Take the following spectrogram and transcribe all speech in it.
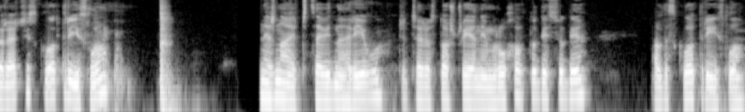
До речі, скло трісло. Не знаю, чи це від нагріву, чи через те, що я ним рухав туди-сюди, але скло трісло.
